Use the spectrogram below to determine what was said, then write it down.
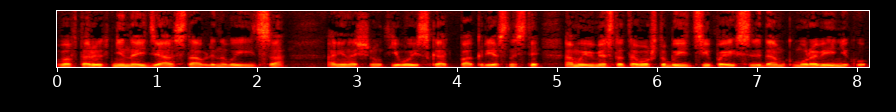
Во-вторых, не найдя оставленного яйца, они начнут его искать по окрестности, а мы вместо того, чтобы идти по их следам к муравейнику,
